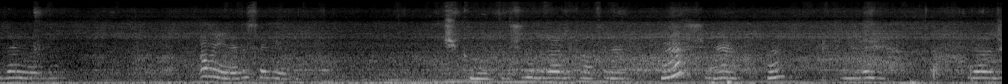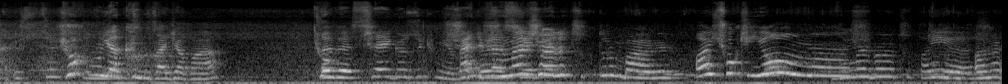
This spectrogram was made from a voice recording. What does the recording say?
izlemiyorum. Ama yine de seviyorum. Çıkmadı. Şunu birazcık altına. Ne? Şunu birazcık üstü. Çok mu yakınız acaba? Evet. Şey gözükmüyor. Şey, Bence biraz Bunları şey... şöyle tutturun bari. Ay çok iyi olmuş. Bunları böyle tutturun. Hayır. Ama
